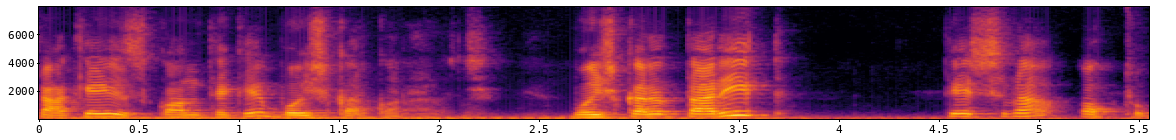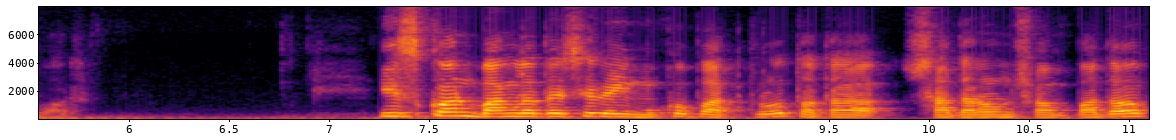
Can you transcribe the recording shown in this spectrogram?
তাকে ইসকন থেকে বহিষ্কার করা হয়েছে। বহিষ্কারের তারিখ তেসরা অক্টোবর। ইসকন বাংলাদেশের এই মুখপাত্র তথা সাধারণ সম্পাদক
